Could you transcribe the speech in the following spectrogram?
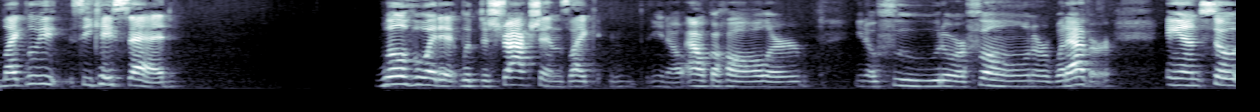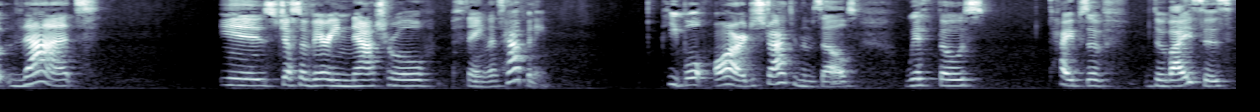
like louis ck said we'll avoid it with distractions like you know alcohol or you know food or a phone or whatever. And so that is just a very natural thing that's happening. People are distracting themselves with those types of devices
